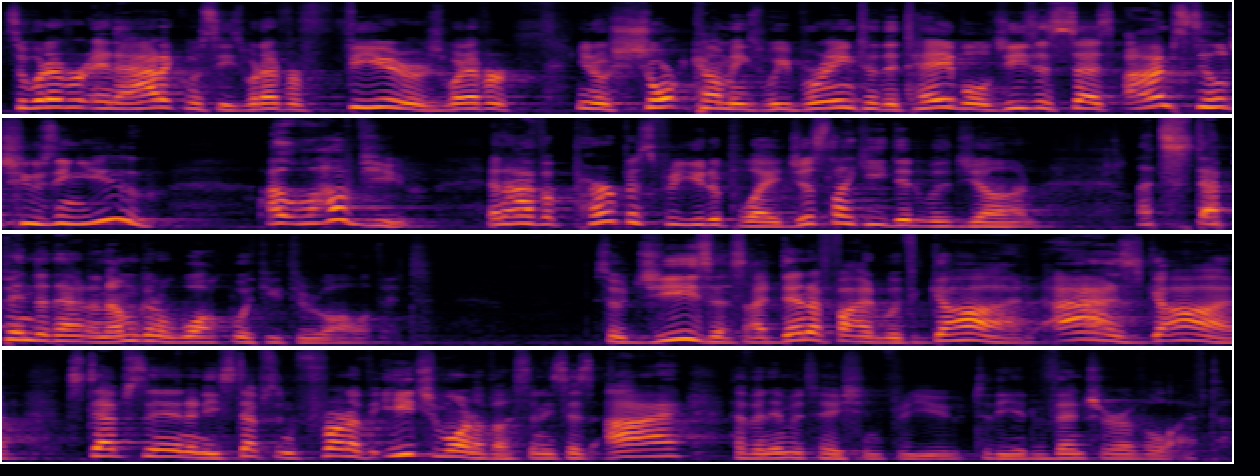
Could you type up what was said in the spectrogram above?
So whatever inadequacies, whatever fears, whatever, you know, shortcomings we bring to the table, Jesus says, I'm still choosing you. I love you. And I have a purpose for you to play, just like he did with John. Let's step into that, and I'm going to walk with you through all of it. So Jesus, identified with God as God, steps in and he steps in front of each one of us and he says, I have an invitation for you to the adventure of a lifetime.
